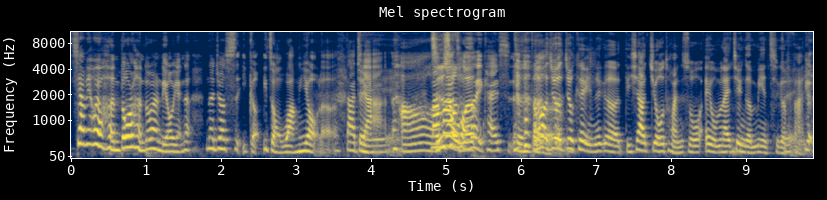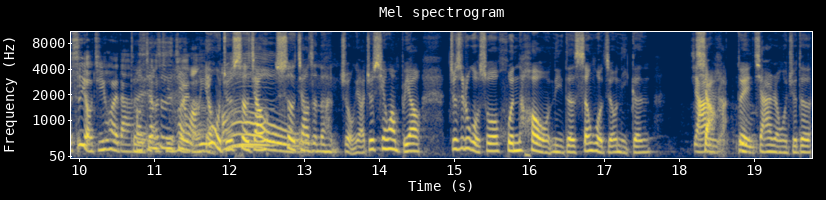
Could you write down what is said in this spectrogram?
下面会有很多很多人留言，那那就是一个一种网友了，大家。啊，妈只是我们妈从这里，开始，然后就就可以那个底下揪团说，哎，我们来见个面，吃个饭。有是有机会的、这样就是见网友。因为我觉得社交、哦社交真的很重要，就千万不要，就是如果说婚后你的生活只有你跟家人。小孩，对嗯。家人，我觉得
